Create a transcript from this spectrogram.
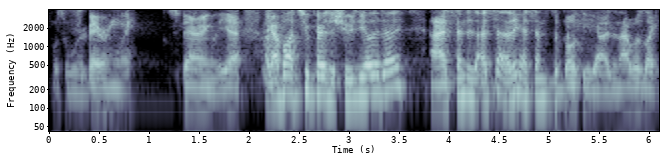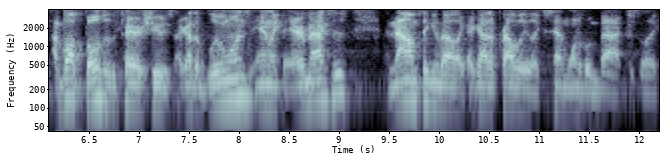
what's the word sparingly sparingly. Yeah, like I bought two pairs of shoes the other day, and I sent it. I said I think I sent it to both of you guys, and I was like I bought both of the pair of shoes. I got the blue ones and like the Air Maxes, and now I'm thinking about like I got to probably like send one of them back because like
